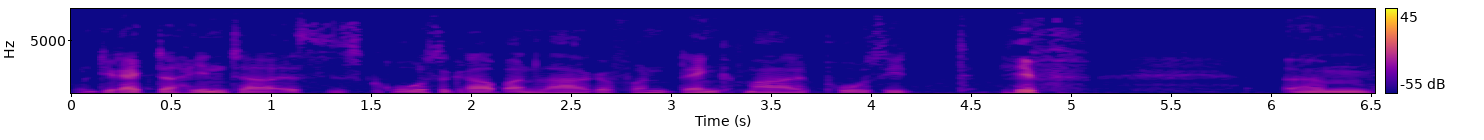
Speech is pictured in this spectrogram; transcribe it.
Und direkt dahinter ist diese große Grabanlage von Denkmal Positiv. Ähm,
